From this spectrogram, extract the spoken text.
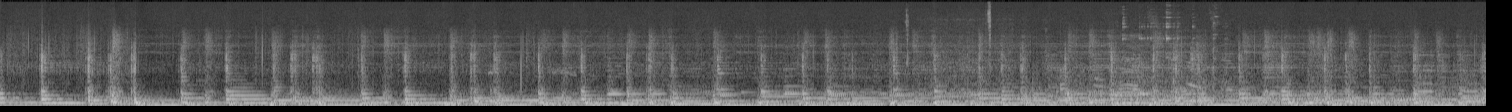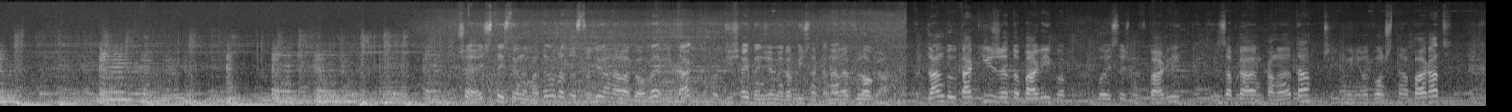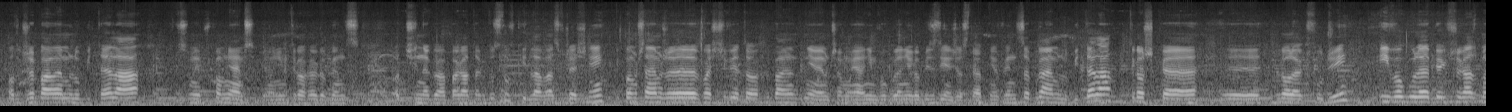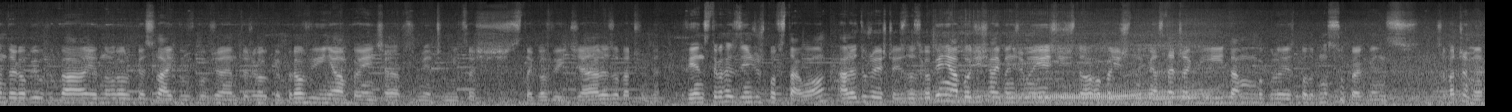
Cześć, z tej strony Mateusz, to Studio Analogowe i tak dzisiaj będziemy robić na kanale vloga. Plan był taki, że do Bari, bo, bo jesteśmy w Bari, zabrałem Canoneta, czyli mój nieodłączny aparat, odgrzebałem Lubitela, w sumie przypomniałem sobie o nim trochę robiąc odcinek o aparatach do stówki dla Was wcześniej. I pomyślałem, że właściwie to chyba nie wiem czemu ja nim w ogóle nie robię zdjęć ostatnio, więc zabrałem Lubitela, troszkę y, rolek Fuji. I w ogóle pierwszy raz będę robił chyba jedną rolkę slajdów, bo wziąłem też rolkę Provi i nie mam pojęcia w sumie czy mi coś tego wyjdzie, ale zobaczymy. Więc trochę zdjęć już powstało, ale dużo jeszcze jest do zrobienia, bo dzisiaj będziemy jeździć do okolicznych miasteczek i tam w ogóle jest podobno super, więc zobaczymy.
